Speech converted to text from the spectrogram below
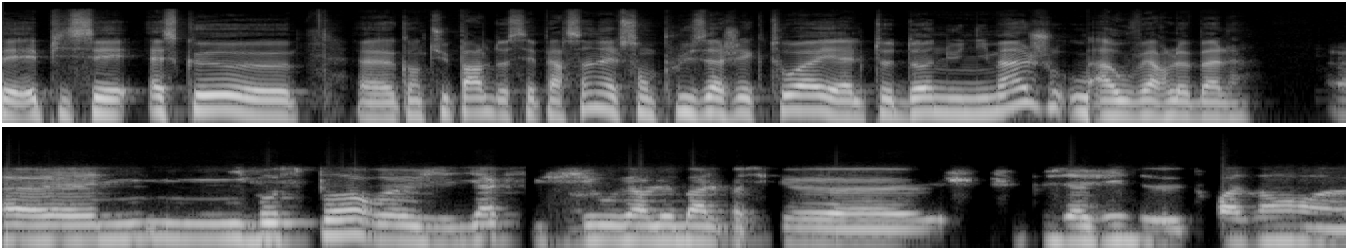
Et puis, c'est est-ce que euh, quand tu parles de ces personnes, elles sont plus âgées que toi et elles te donnent une image ou a ouvert le bal? Niveau sport, j'ai ouvert le bal parce que je suis plus âgé de 3 ans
